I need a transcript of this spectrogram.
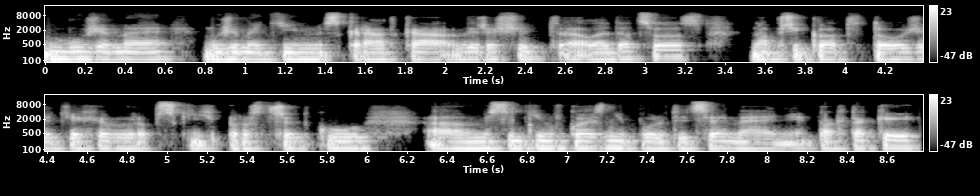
můžeme, můžeme tím zkrátka vyřešit ledacos, například to, že těch evropských prostředků, myslím tím v kohezní politice je méně. Pak taky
